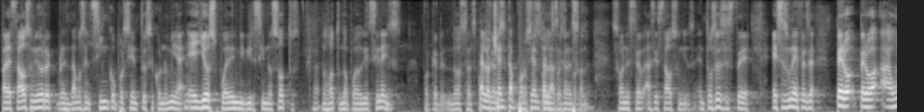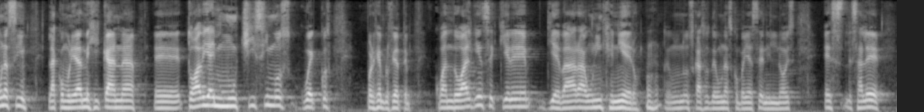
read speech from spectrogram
para Estados Unidos representamos el 5% de su economía. Ellos pueden vivir sin nosotros. Nosotros no podemos vivir sin ellos porque nuestras el 80% de las exportaciones son, son este, hacia Estados Unidos. Entonces, este, esa es una diferencia. Pero, pero aún así, la comunidad mexicana, eh, todavía hay muchísimos huecos. Por ejemplo, fíjate, cuando alguien se quiere llevar a un ingeniero, en unos casos de unas compañías en Illinois, es, le sale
